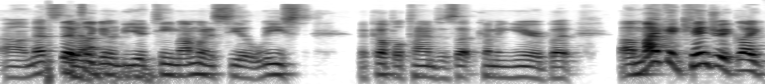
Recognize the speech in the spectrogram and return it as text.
Um, that's definitely yeah. going to be a team I'm going to see at least a couple times this upcoming year. But uh, Micah Kendrick, like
